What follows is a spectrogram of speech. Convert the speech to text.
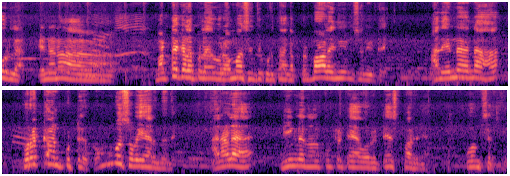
ஊரில் என்னென்னா மட்டக்களப்பில் ஒரு அம்மா செஞ்சு கொடுத்தாங்க பிரபாலினின்னு சொல்லிட்டு. அது என்னன்னா குரக்கான் புட்டு. ரொம்ப சுவையாக இருந்தது. அதனால் நீங்களே நல்ல புட்டு டே ஒரு டேஸ்ட் பாருங்கள் ஓம் சக்தி.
